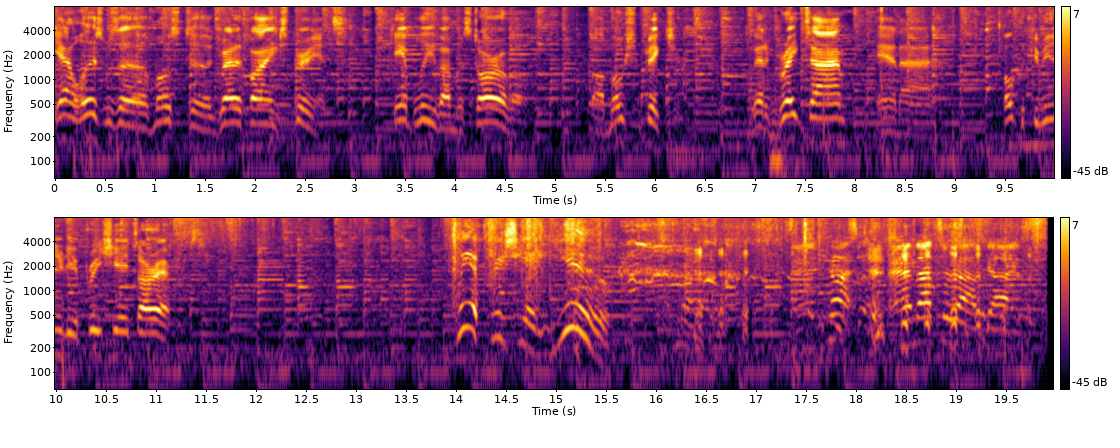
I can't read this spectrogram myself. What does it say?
Yeah, well, this was a most uh, gratifying experience. Can't believe I'm a star of a, a motion picture. We had a great time, and I hope the community appreciates our efforts. We appreciate you. And that's a wrap, guys.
